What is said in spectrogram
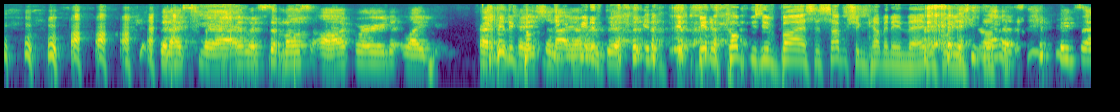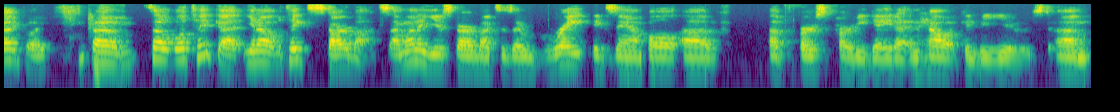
but I swear I was the most awkward, like presentation I ever bit did. Bit of, bit, bit of cognitive bias assumption coming in there before you start. yes, exactly. Um, so we'll take a, you know, we'll take Starbucks. I want to use Starbucks as a great example of of first party data and how it can be used. Um,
